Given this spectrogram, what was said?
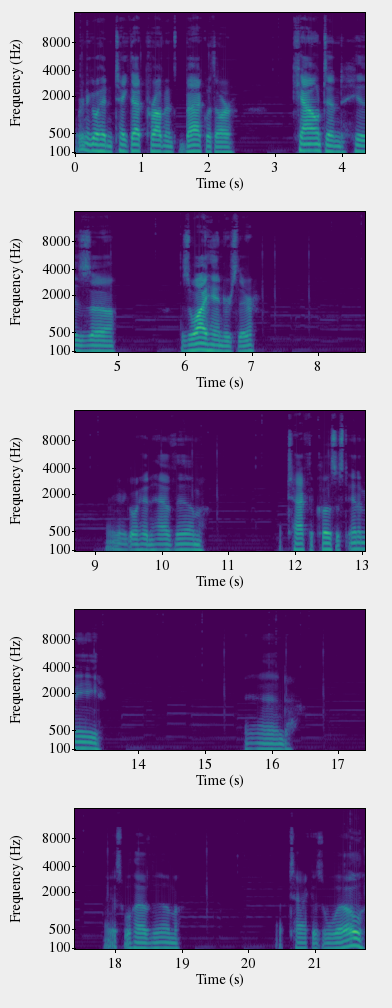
We're going to go ahead and take that province back with our count and his uh, Zweihanders there. We're going to go ahead and have them attack the closest enemy. And I guess we'll have them attack as well.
